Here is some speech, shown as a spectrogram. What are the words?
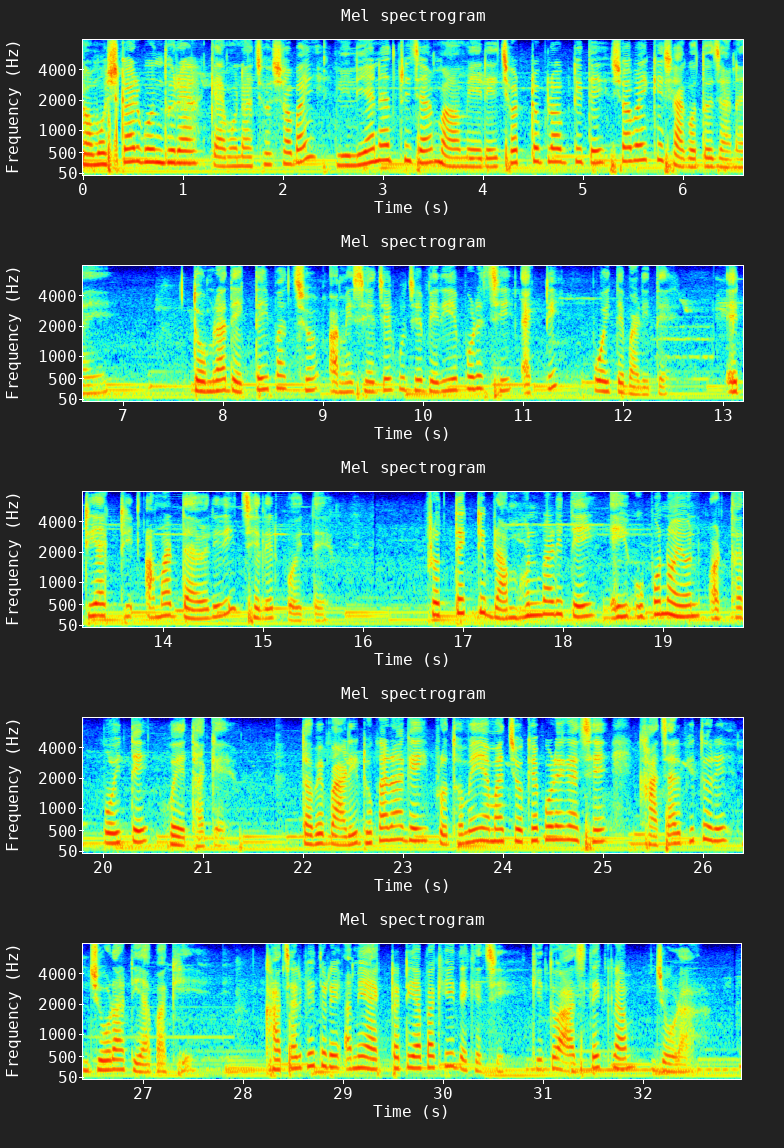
নমস্কার বন্ধুরা, কেমন আছো সবাই? লিলিয়ান আদ্রিজা, মা মেয়ের এই ছোট্ট ব্লগটিতে সবাইকে স্বাগত জানাই। তোমরা দেখতেই পাচ্ছ, আমি সেজে গুজে বেরিয়ে পড়েছি একটি পৈতে বাড়িতে। এটি একটি আমার দেওয়ারেরই ছেলের পৈতে। প্রত্যেকটি ব্রাহ্মণ বাড়িতেই এই উপনয়ন অর্থাৎ পৈতে হয়ে থাকে। তবে বাড়ি ঢোকার আগেই প্রথমেই আমার চোখে পড়ে গেছে খাঁচার ভিতরে জোড়া টিয়া পাখি। খাঁচার ভেতরে আমি একটা টিয়া পাখিই দেখেছি, কিন্তু আজ দেখলাম জোড়া।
